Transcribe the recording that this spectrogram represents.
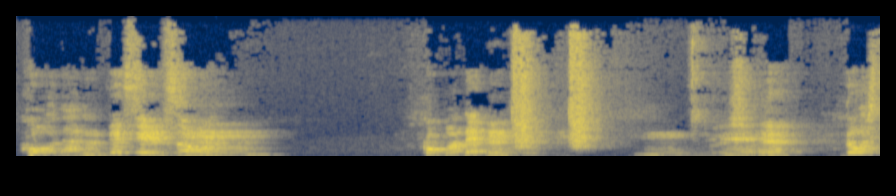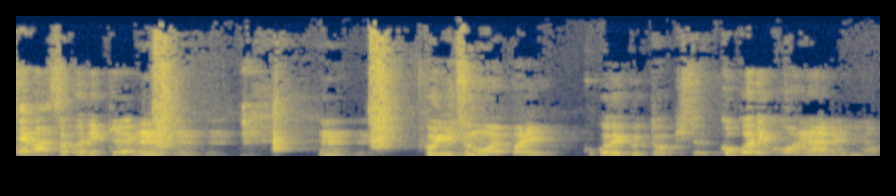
こうなるんですよ、いつも。ここで。うん。うん。そうですね。どうしてもあそこで切れる。うん。うん。これいつもやっぱり、ここでグッと来てる。ここでこうなるよ。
